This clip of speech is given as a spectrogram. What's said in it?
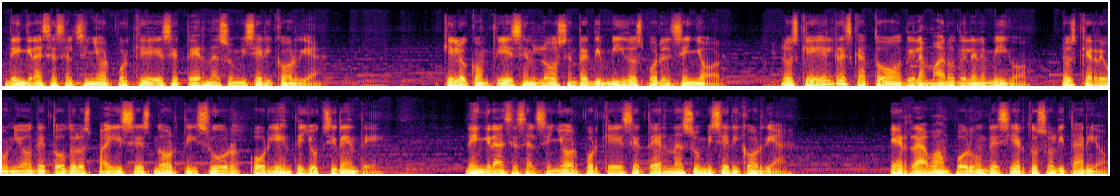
Den gracias al Señor porque es eterna su misericordia. Que lo confiesen los redimidos por el Señor, los que Él rescató de la mano del enemigo, los que reunió de todos los países norte y sur, oriente y occidente Den gracias al Señor porque es eterna su misericordia. Erraban por un desierto solitario,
